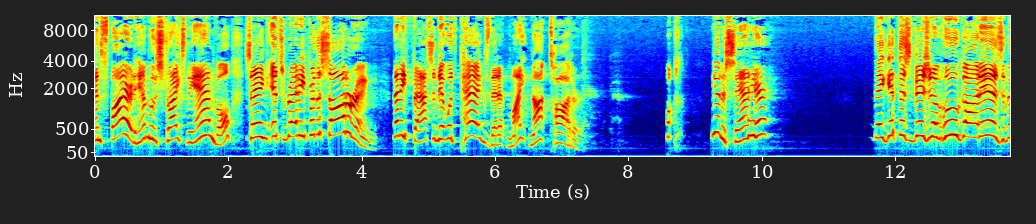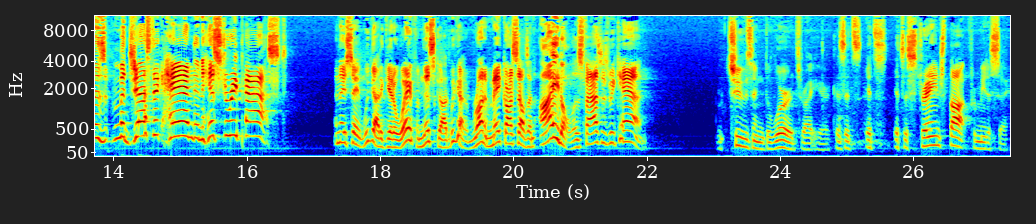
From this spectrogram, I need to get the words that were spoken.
inspired him who strikes the anvil, saying, It's ready for the soldering. Then he fastened it with pegs that it might not totter. Well, you understand here? They get this vision of who God is, of his majestic hand in history past. And they say, We got to get away from this God. We got to run and make ourselves an idol as fast as we can. I'm choosing the words right here because it's, it's, it's a strange thought for me to say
